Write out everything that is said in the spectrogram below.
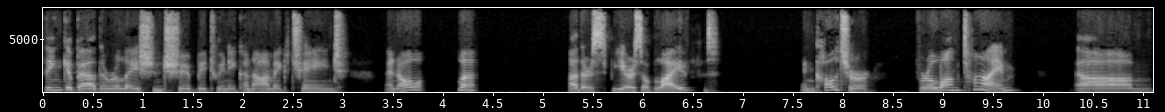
think about the relationship between economic change and all other spheres of life and culture for a long time, um,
